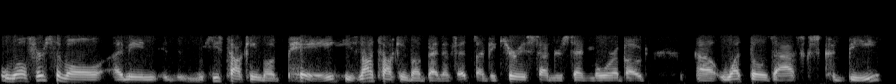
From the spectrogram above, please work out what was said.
Well, first of all, I mean, he's talking about pay. He's not talking about benefits. I'd be curious to understand more about uh, what those asks could be.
